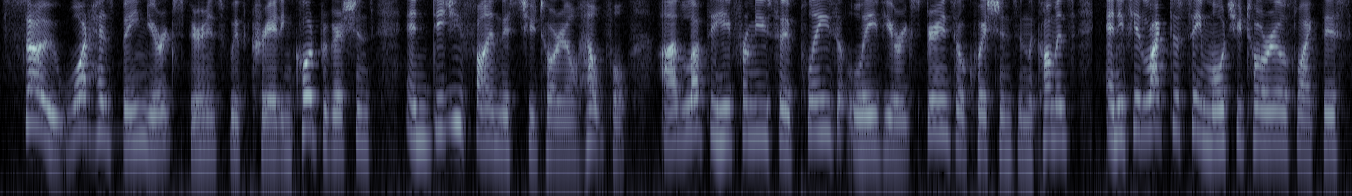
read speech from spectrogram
So, what has been your experience with creating chord progressions and did you find this tutorial helpful? I'd love to hear from you, so please leave your experience or questions in the comments. And if you'd like to see more tutorials like this,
